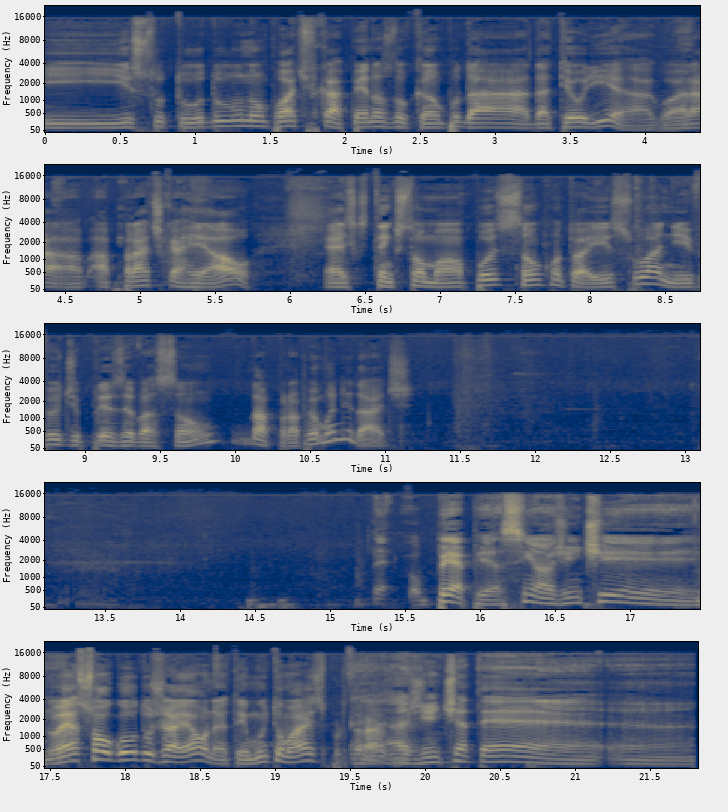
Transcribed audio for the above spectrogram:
e isso tudo não pode ficar apenas no campo da, da teoria. Agora a, a prática real é que tem que tomar uma posição quanto a isso a nível de preservação da própria humanidade. O Pepe, assim, ó, a gente. Não é só o gol do Jael, né? Tem muito mais por trás. É, né? a gente até é,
